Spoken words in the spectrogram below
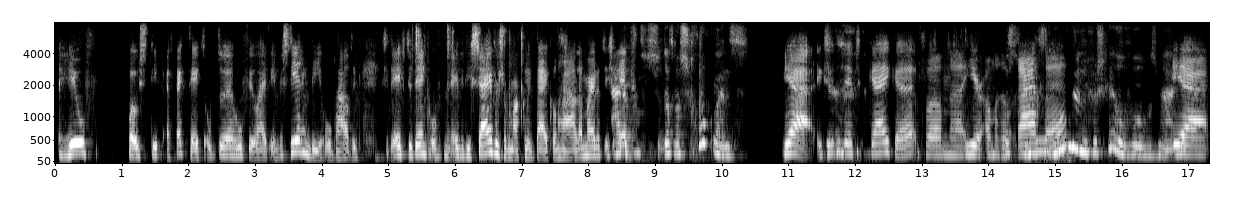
heel positief effect heeft op de hoeveelheid investering die je ophaalt. Ik, ik zit even te denken of ik nu even die cijfers er makkelijk bij kan halen, maar dat is ja, echt... Dat was, dat was schokkend. Ja, ik zit eens even te kijken van uh, hier andere dat vragen. is een verschil volgens mij. Ja,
